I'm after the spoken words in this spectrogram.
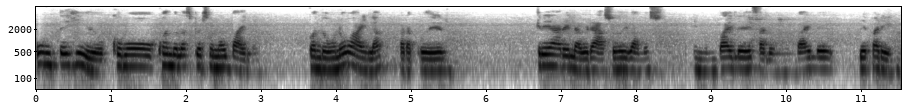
un tejido, como cuando las personas bailan. Cuando uno baila, para poder crear el abrazo, digamos, en un baile de salón, en un baile de pareja,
